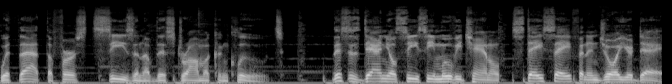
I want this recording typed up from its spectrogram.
With that, the first season of this drama concludes. This is Daniel CC Movie Channel. Stay safe and enjoy your day.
